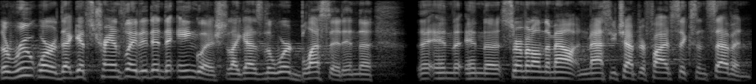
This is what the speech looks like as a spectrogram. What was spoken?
The root word that gets translated into English, like as the word blessed in the, in the, in the Sermon on the Mount in Matthew chapter 5, 6, and 7,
